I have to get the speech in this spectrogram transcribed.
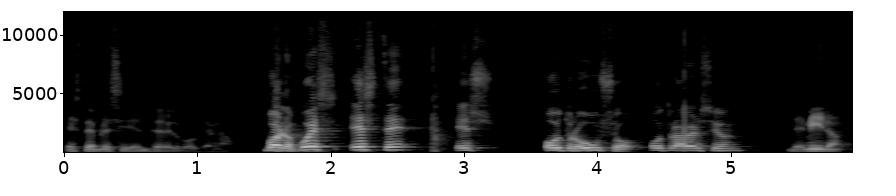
este presidente del gobierno. Bueno, pues este es otro uso, otra versión de mira,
